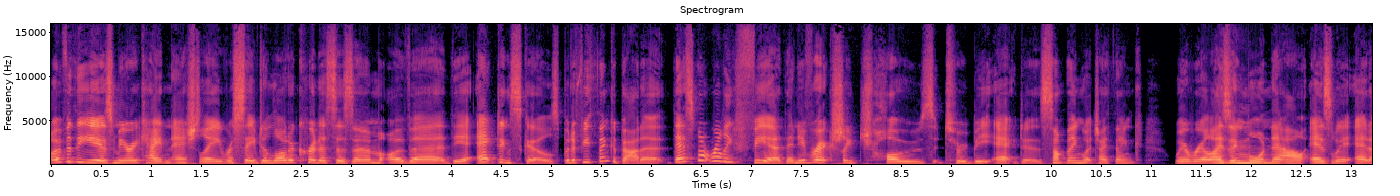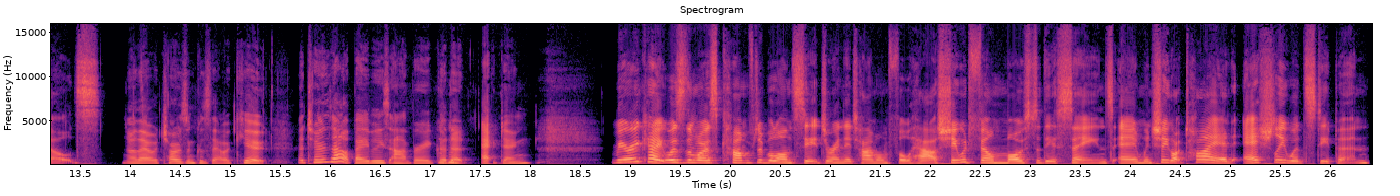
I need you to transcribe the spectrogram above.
Over the years, Mary Kate and Ashley received a lot of criticism over their acting skills, but if you think about it, that's not really fair. They never actually chose to be actors, something which I think we're realizing more now as we're adults. No, they were chosen because they were cute. It turns out babies aren't very good at acting. Mary Kate was the most comfortable on set during their time on Full House. She would film most of their scenes, and when she got tired, Ashley would step in.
